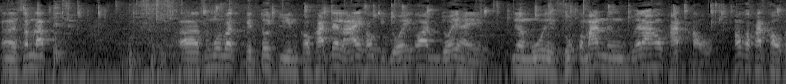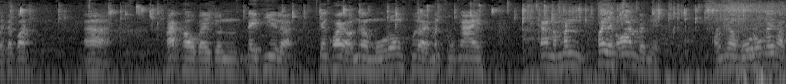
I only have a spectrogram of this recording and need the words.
เอ่อสำหรับ เอ่อสมมุติว่าเป็นตัวจีนเขาพัดได้หลายเขาจะโยยก้อนโยยให้เนื้อหมูนี่สุกประมาณหนึ่งเวลาเขาพัดเขาเขาก็พัดเขาไปซะก่อนอ่าพัดเขาไปจนได้ที่แล้วจังค่อยเอาเนื้อหมูลงเพื่อให้มันสุกง่ายตั้งน้ำมันไฟอ่อนๆแบบนี้เอาเนื้อหมูลงเลยครับ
